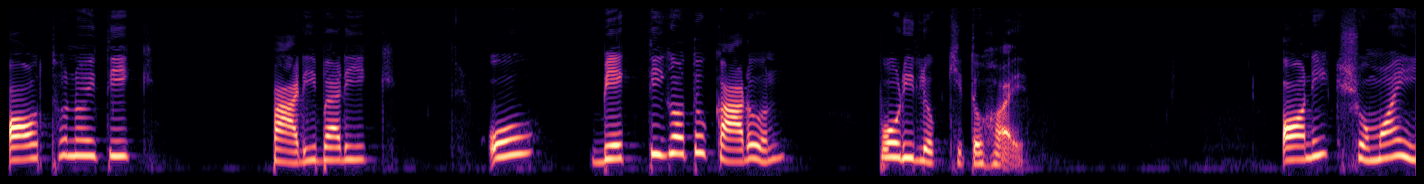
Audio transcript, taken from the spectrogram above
অর্থনৈতিক, পারিবারিক ও ব্যক্তিগত কারণ পরিলক্ষিত হয়। অনেক সময়ই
